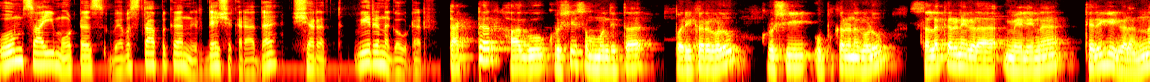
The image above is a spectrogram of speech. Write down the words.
ಓಂ ಸಾಯಿ ಮೋಟರ್ಸ್ ವ್ಯವಸ್ಥಾಪಕ ನಿರ್ದೇಶಕರಾದ ಶರತ್ ವೀರನಗೌಡರ್. ಟ್ರ್ಯಾಕ್ಟರ್ ಹಾಗೂ ಕೃಷಿ ಸಂಬಂಧಿತ ಪರಿಕರಗಳು ಕೃಷಿ ಉಪಕರಣಗಳು, ಸಲಕರಣೆಗಳ ಮೇಲಿನ ತೆರಿಗೆಗಳನ್ನ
